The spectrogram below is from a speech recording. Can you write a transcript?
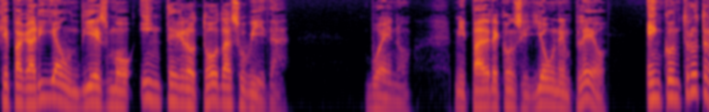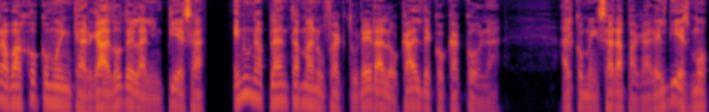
que pagaría un diezmo íntegro toda su vida. Bueno, mi padre consiguió un empleo. Encontró trabajo como encargado de la limpieza en una planta manufacturera local de Coca-Cola. Al comenzar a pagar el diezmo,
